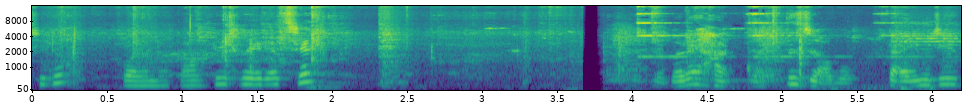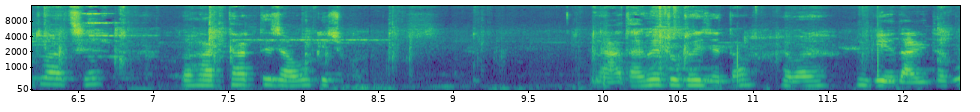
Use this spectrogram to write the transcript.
ছিল পড়ানো কমপ্লিট হয়ে গেছে। এবারে হাঁটতে হাঁটতে যাব। টাইম যেহেতু আছে তো হাঁটতে হাঁটতে যাব কিছু না থাকলে টোটোয় যেতাম। এবারে গিয়ে দাঁড়িয়ে থাকব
